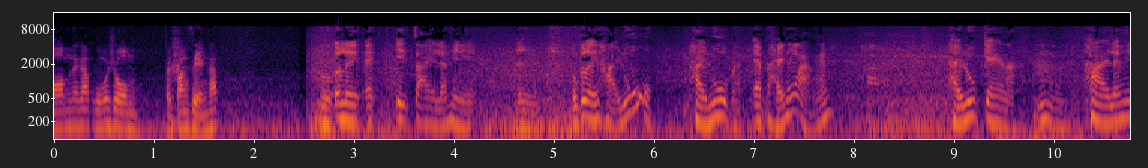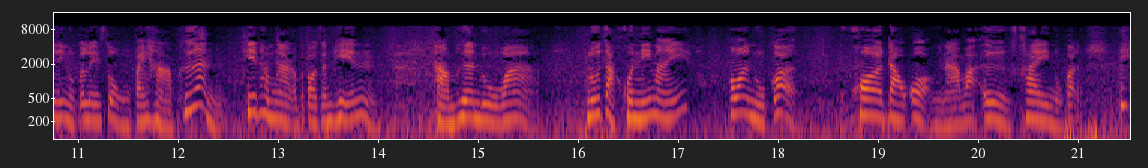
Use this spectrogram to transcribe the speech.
อมนะครับคุณผู้ชม ไปฟังเสียงครับ หนูก็เลยเอะเอะใจแล้วทีนี้เออหนูก็เลยถ่ายรูป ถ่ายรูปอะแอบถ่ายข้างหลัง ถ่ายรูปแกน่ะ อืม ถ่ายแล้วทีนี้หนูก็เลยส่งไปหาเพื่อนที่ทำงานอบตจันเพนถามเพื่อนดูว่า รู้จักคนนี้ไหม เพราะว่าหนูก็พอเดาออกอยู่นะว่า เออ ใครหนูก็เอ๊ะ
